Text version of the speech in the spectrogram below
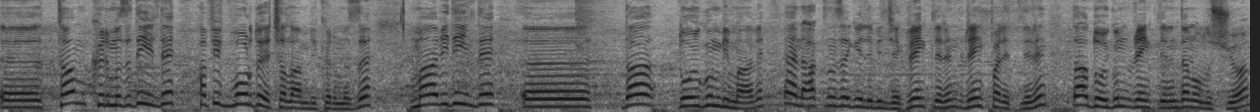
E, tam kırmızı değil de hafif bordoya çalan bir kırmızı. Mavi değil de e, daha doygun bir mavi. Yani aklınıza gelebilecek renklerin, renk paletlerin daha doygun renklerinden oluşuyor.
